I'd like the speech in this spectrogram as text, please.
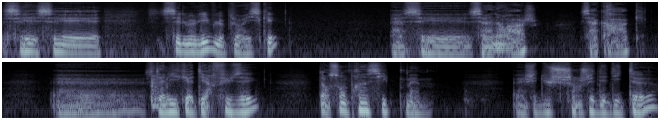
C'est, le livre le plus risqué. C'est, un orage. Ça craque. C'est un livre qui a été refusé dans son principe même. J'ai dû changer d'éditeur.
